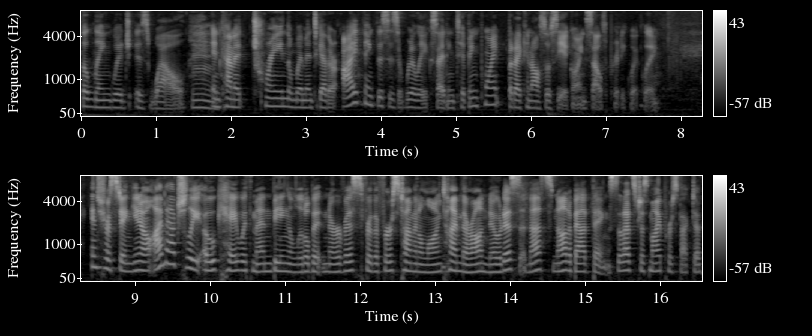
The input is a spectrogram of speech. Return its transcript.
the language as well, mm. and kind of train the women together. I think this is a really exciting tipping point, but I can also see it going south pretty quickly. Interesting. You know, I'm actually okay with men being a little bit nervous for the first time in a long time. They're on notice, and that's not a bad thing. So that's just my perspective.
